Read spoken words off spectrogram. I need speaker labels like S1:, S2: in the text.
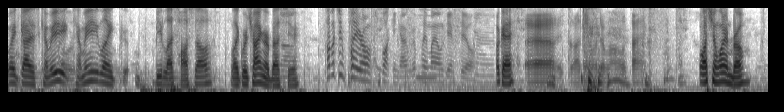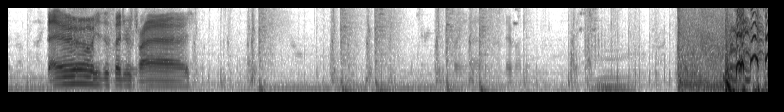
S1: Wait, guys, can we can we like be less hostile? Like we're trying our best here.
S2: How about you play your own fucking game? I'm gonna play my own game too.
S1: Okay. Watch and learn, bro.
S3: Damn, he just said you're trash.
